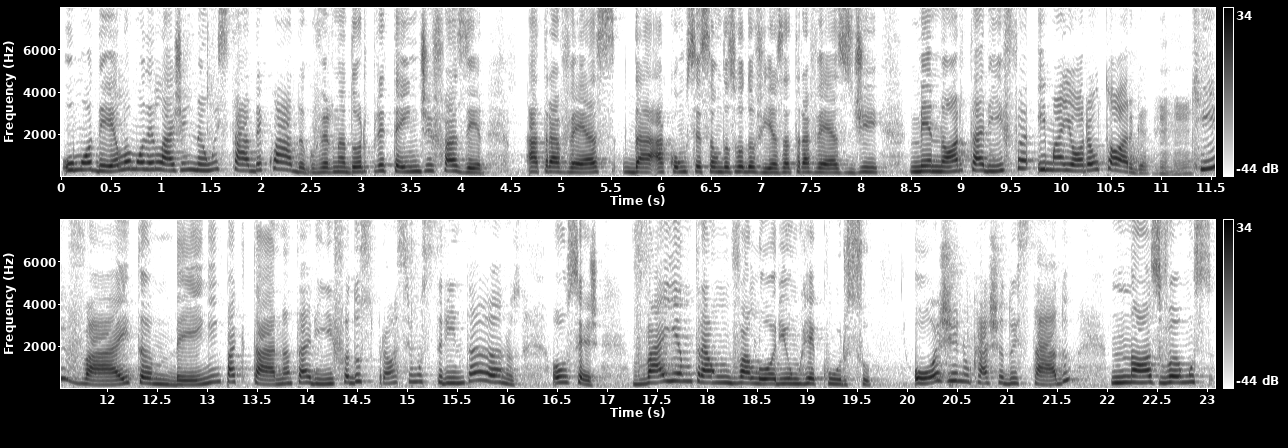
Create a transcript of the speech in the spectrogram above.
o modelo, a modelagem não está adequada. O governador pretende fazer através da concessão das rodovias, através de menor tarifa e maior outorga, uhum. que vai também impactar na tarifa dos próximos 30 anos. Ou seja, vai entrar um valor e um recurso hoje no Caixa do Estado, nós vamos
